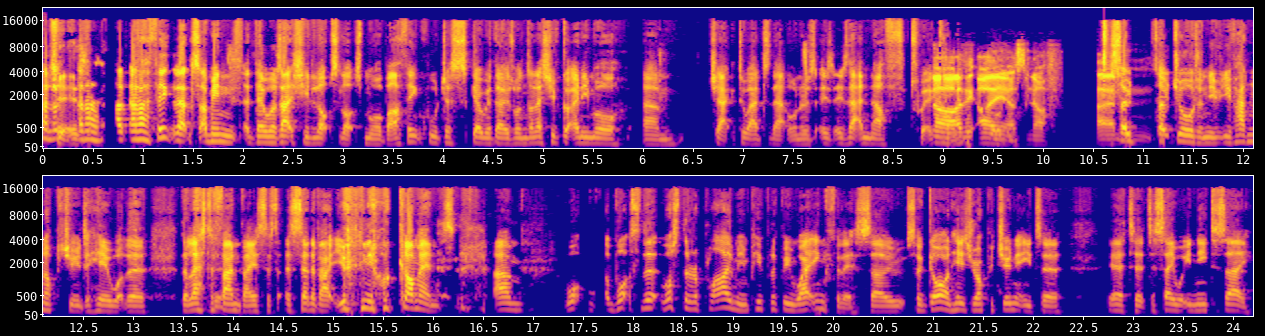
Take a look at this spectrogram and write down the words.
And, Cheers. and, I, and I think that's, I mean, there was actually lots, lots more, but I think we'll just go with those ones unless you've got any more, um, Jack, to add to that one. Is, is, is that enough? Twitter. No, I think, I think that's enough. Um, so, so Jordan, you've, you've had an opportunity to hear what the, the Leicester Yeah. fan base has, has said about you in your comments. Um, what what's the what's the reply? I mean, people have been waiting for this. So so go on. Here's your opportunity to yeah to, to say what you need to say.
